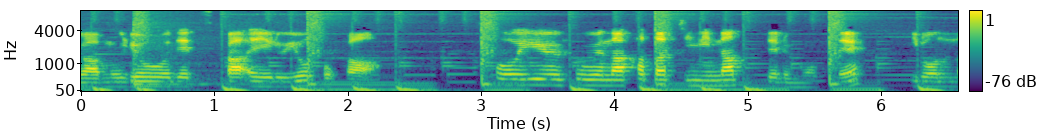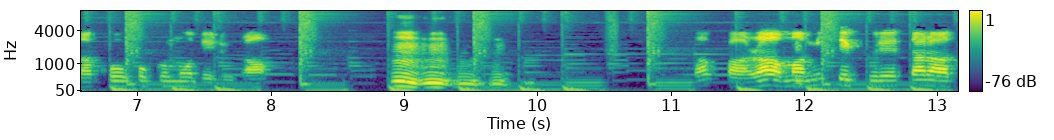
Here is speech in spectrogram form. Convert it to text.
が無料で使えるよとか、そういう風な形になってるもんね。いろんな広告モデルが。うんうんうんうん。だから、まあ見てくれたらっ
